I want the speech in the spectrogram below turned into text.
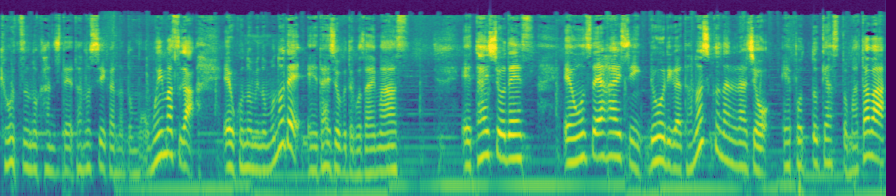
共通の感じで楽しいかなとも思いますが、えお好みのもので、え大丈夫でございます。え対象です。え音声配信料理が楽しくなるラジオ、えポッドキャストまたは、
